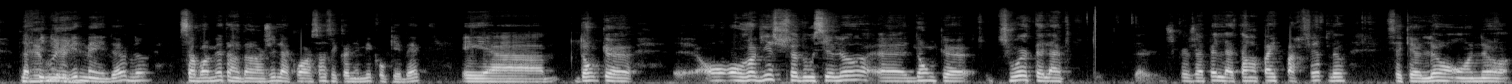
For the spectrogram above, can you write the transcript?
la ben pénurie de main-d'œuvre ça va mettre en danger la croissance économique au Québec. Et euh, donc, euh, on, revient sur ce dossier-là. Euh, donc, tu vois, la, ce que j'appelle la tempête parfaite, là, c'est que là, on a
